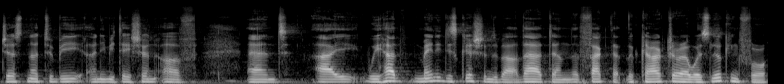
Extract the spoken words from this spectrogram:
just not to be an imitation of. And I, we had many discussions about that and the fact that the character I was looking for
